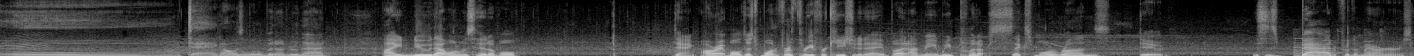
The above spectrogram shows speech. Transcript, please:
Ooh, dang, I was a little bit under that. I knew that one was hittable. Dang. All right, well, just one for three for Keisha today, but I mean, we put up six more runs. Dude, this is bad for the Mariners.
